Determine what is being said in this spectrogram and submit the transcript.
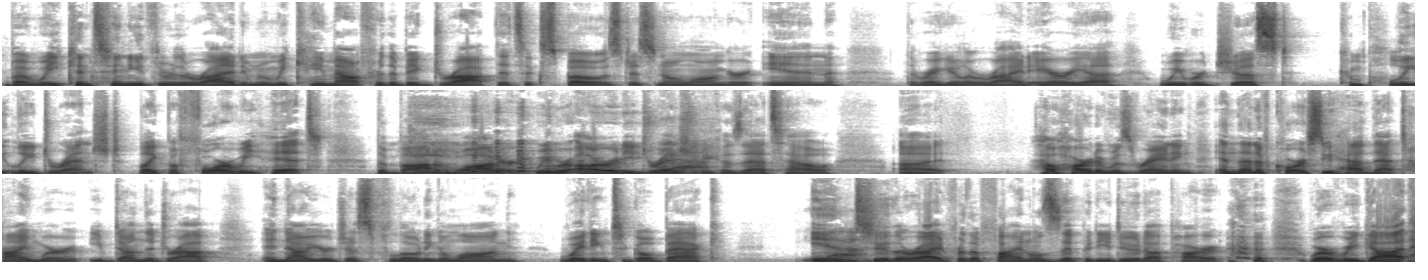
But we continued through the ride and when we came out for the big drop that's exposed, it's no longer in the regular ride area, we were just completely drenched. Like before we hit the bottom water, we were already drenched Yeah. because that's how uh, how hard it was raining. And then, of course, you have that time where you've done the drop and now you're just floating along, waiting to go back Yeah. into the ride for the final zippity doo part, where we got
